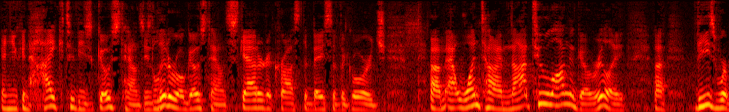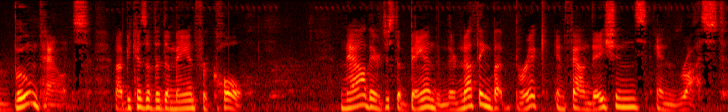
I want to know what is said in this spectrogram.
and you can hike to these ghost towns, these literal ghost towns scattered across the base of the gorge. Um, at one time, not too long ago, really, uh, these were boom towns uh, because of the demand for coal. Now they're just abandoned. They're nothing but brick and foundations and rust.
